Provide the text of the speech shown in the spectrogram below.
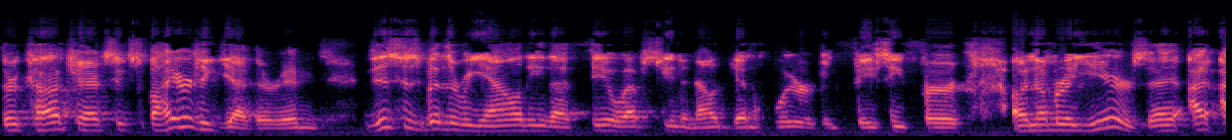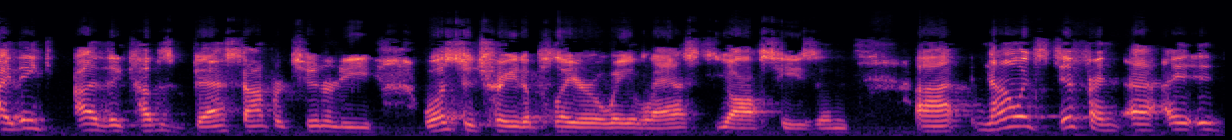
their contracts expire together. And this has been the reality that Theo Epstein and now Jed Hoyer have been facing for a number of years. I, I think uh, the Cubs' best opportunity was to trade a player away last offseason. Uh, now it's different. Uh, it,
